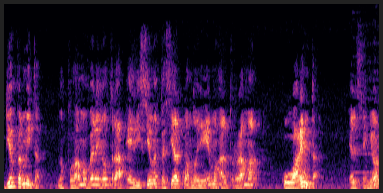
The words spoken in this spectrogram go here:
Dios permita, nos podamos ver en otra edición especial cuando lleguemos al programa 40. El Señor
